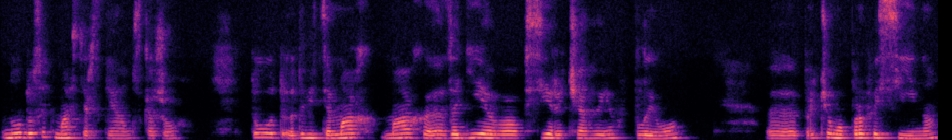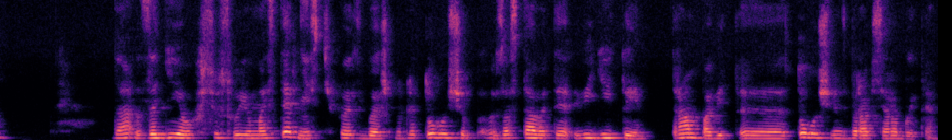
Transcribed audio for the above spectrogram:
Ну, досить мастерський, я вам скажу. Тут, дивіться, мах, мах е, задіював всі речаги впливу, е, причому професійно, да, задіяв всю свою майстерність ФСБшну для того, щоб заставити відійти Трампа від е, того, що він збирався робити.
